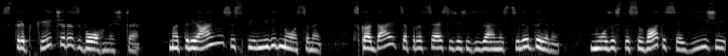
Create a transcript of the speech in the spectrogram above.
стрибки через вогнище. Матеріальні суспільні відносини складаються процеси життєдіяльності людини, можуть стосуватися їжі,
